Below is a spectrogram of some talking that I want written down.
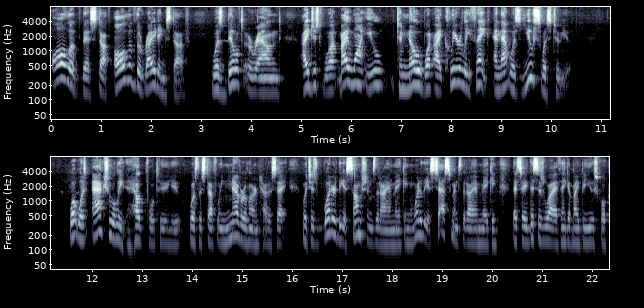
all of this stuff, all of the writing stuff, was built around I just want I want you to know what I clearly think and that was useless to you. What was actually helpful to you was the stuff we never learned how to say, which is what are the assumptions that I am making? What are the assessments that I am making that say this is why I think it might be useful?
